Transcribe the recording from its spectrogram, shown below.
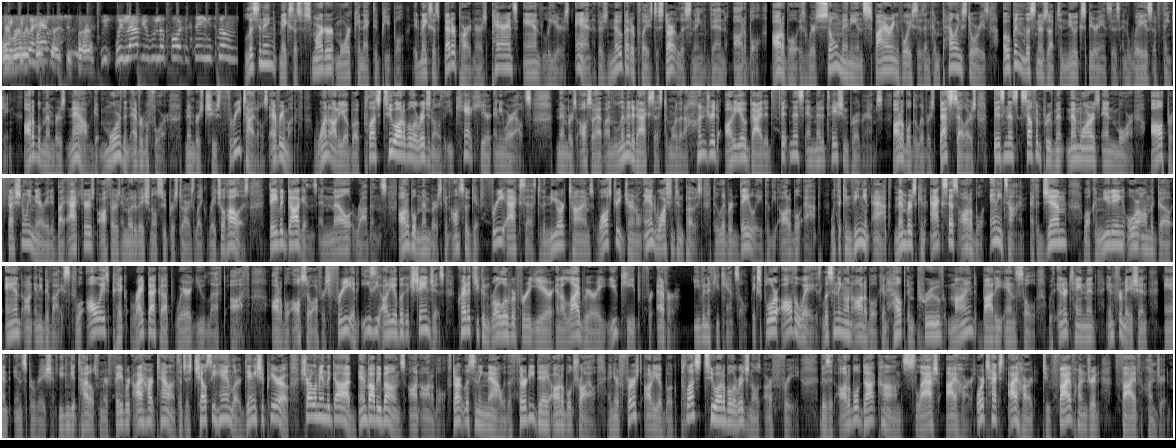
We Thank really you for appreciate you, sir. We, we love you. We look forward to seeing you soon. Listening makes us smarter, more connected people. It makes us better partners, parents, and leaders. And there's no better place to start listening than Audible. Audible is where so many inspiring voices and compelling stories open listeners up to new experiences and ways of thinking. Audible members now get more than ever before. Members choose three titles every month one audiobook plus two Audible originals that you can't hear anywhere else. Members also have unlimited access to more than 100 audio guided fitness and meditation programs. Audible delivers bestsellers, business, self improvement, memoirs, and more, all professionally narrated by actors, authors, and motivational superstars like Rachel Hollis, David Goggins, and Mel Robbins. Audible members can also get free access to the New York Times, Wall Street Journal, and Washington Post delivered daily to the Audible app. With the convenient app, members can access Audible anytime at the gym, while commuting, or on the go, and on any device. We'll always pick right back up where you left off. Audible also offers free and easy audiobook exchanges, credits you can roll over for a year, and a library you keep forever even if you cancel. Explore all the ways listening on Audible can help improve mind, body, and soul with entertainment, information, and inspiration. You can get titles from your favorite iHeart talent such as Chelsea Handler, Dani Shapiro, Charlemagne the God, and Bobby Bones on Audible. Start listening now with a 30-day Audible trial, and your first audiobook plus two Audible originals are free. Visit audible.com slash iHeart or text iHeart to 500 500.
